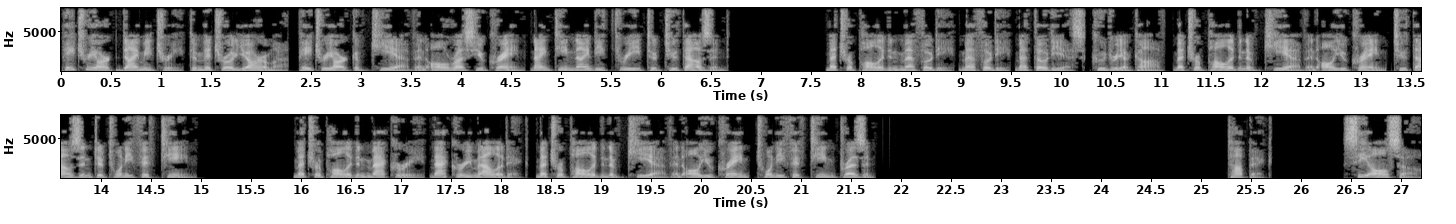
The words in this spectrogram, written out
Patriarch Dimitri Dimitro Yarema, Patriarch of Kiev and all Rus Ukraine 1993 2000 Metropolitan Mefodi Mefodi Methodius Kudryakov, Metropolitan of Kiev and all Ukraine 2000 to 2015 Metropolitan Makary Makary Maletych, Metropolitan of Kiev and all Ukraine 2015 present. Topic. See also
